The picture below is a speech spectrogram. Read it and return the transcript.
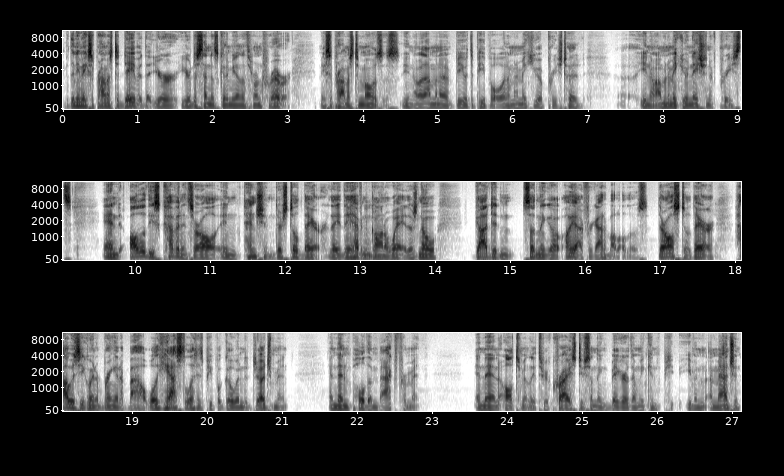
But then he makes a promise to David that your your descendant's going to be on the throne forever. Makes a promise to Moses, you know, I'm going to be with the people and I'm going to make you a priesthood. Uh, you know, I'm going to make you a nation of priests. And all of these covenants are all in tension. They're still there. They they haven't gone away. There's no God didn't suddenly go, "Oh yeah, I forgot about all those." They're all still there. How is he going to bring it about? Well, he has to let his people go into judgment and then pull them back from it. And then ultimately through Christ do something bigger than we can p- even imagine.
